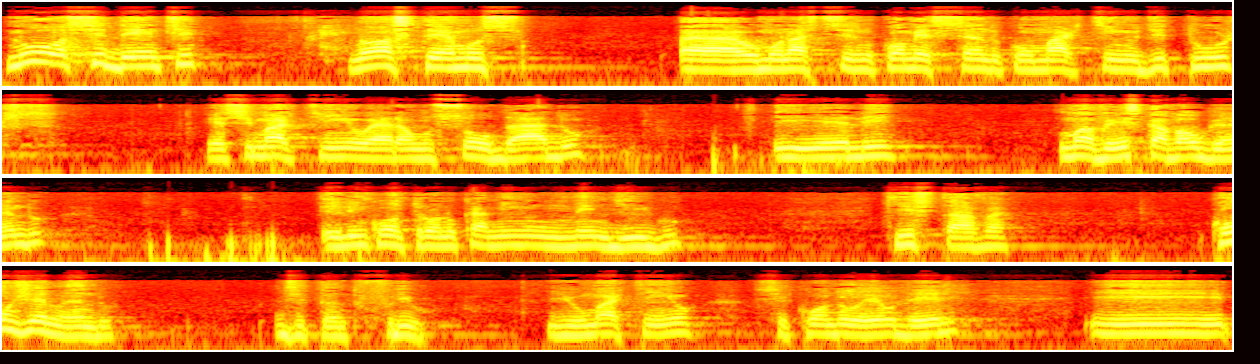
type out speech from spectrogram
No Ocidente, nós temos uh, o monasticismo começando com Martinho de Tours. Esse Martinho era um soldado e ele, uma vez cavalgando, ele encontrou no caminho um mendigo que estava congelando de tanto frio. E o Martinho se condoeu dele e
